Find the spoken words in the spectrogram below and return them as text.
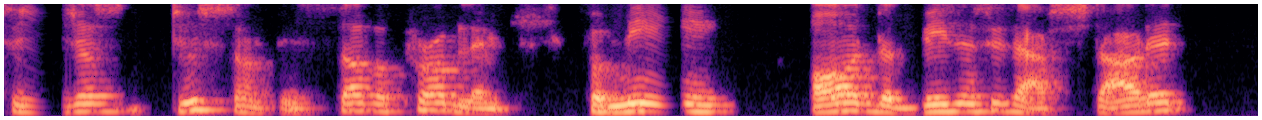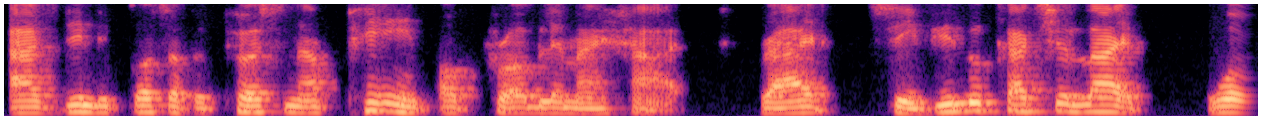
to just do something, solve a problem. For me, all the businesses I've started has been because of a personal pain or problem I had, right? So if you look at your life, what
